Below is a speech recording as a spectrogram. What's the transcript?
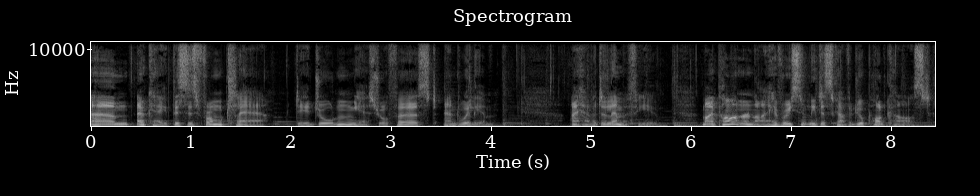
Um, okay, this is from Claire. Dear Jordan, yes, you're first, and William. I have a dilemma for you. My partner and I have recently discovered your podcast.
